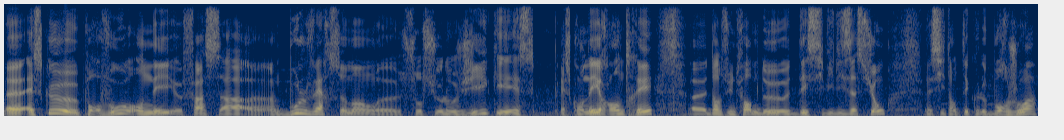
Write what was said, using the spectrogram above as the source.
est-ce que pour vous, on est face à un bouleversement sociologique et est-ce est-ce qu'on est rentré euh, dans une forme de décivilisation, euh, si tant est que le bourgeois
